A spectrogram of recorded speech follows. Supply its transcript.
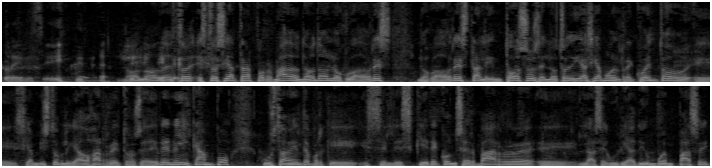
priorizar y. Sí. No, no, esto, esto se ha transformado. No, no, los jugadores, los jugadores talentosos. El otro día hacíamos el recuento, eh, se han visto obligados a retroceder en el campo justamente porque se les quiere conservar eh, la seguridad de un buen pase,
